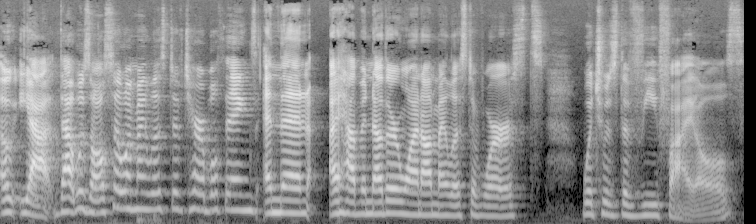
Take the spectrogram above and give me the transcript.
Oh, yeah. That was also on my list of terrible things. And then I have another one on my list of worsts, which was the V files.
